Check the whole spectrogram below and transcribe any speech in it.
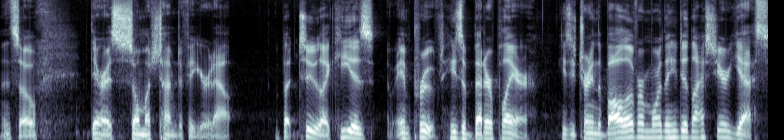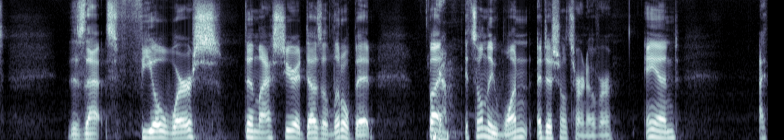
And so there is so much time to figure it out. But two, like he is improved. He's a better player. Is he turning the ball over more than he did last year? Yes. Does that feel worse than last year? It does a little bit, but Yeah. it's only one additional turnover. And I,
